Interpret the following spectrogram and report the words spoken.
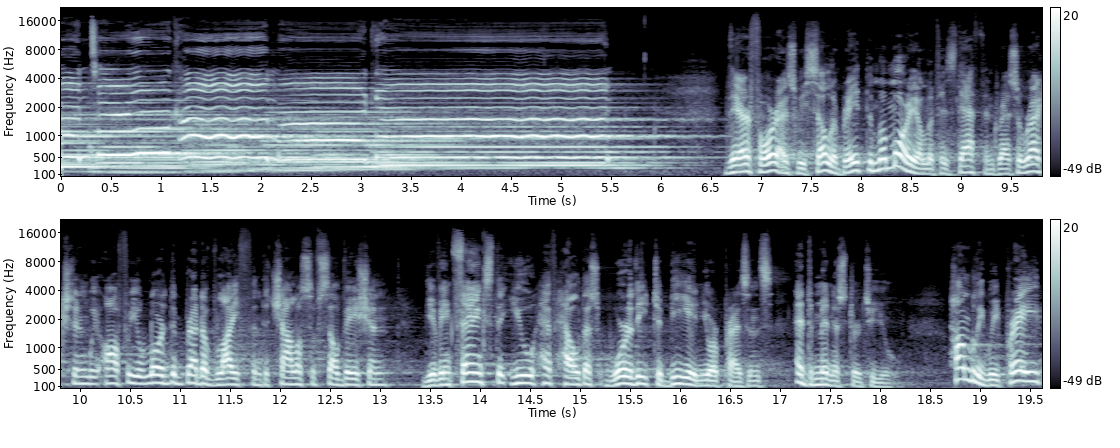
until you come again. Therefore, as we celebrate the memorial of his death and resurrection, we offer you, Lord, the bread of life and the chalice of salvation, giving thanks that you have held us worthy to be in your presence and minister to you. Humbly we pray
